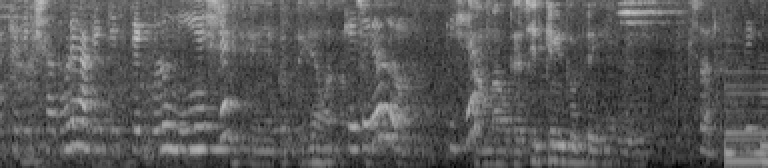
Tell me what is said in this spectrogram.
একটা রিক্সা ধরে আগে কেক টেকগুলো নিয়ে এসে কেটে গেল? কিসে? তুলতে গিয়ে চলো দেখব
